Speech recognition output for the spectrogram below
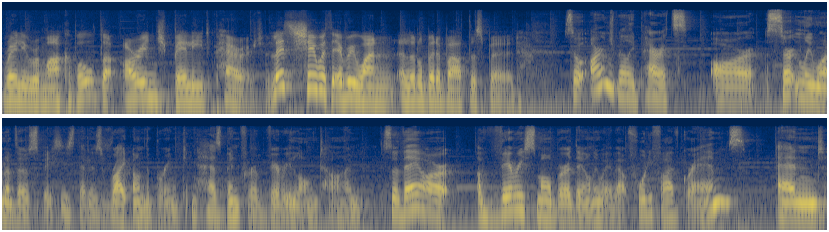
really remarkable, the orange-bellied parrot. Let's share with everyone a little bit about this bird. So orange-bellied parrots are certainly one of those species that is right on the brink and has been for a very long time. So they are a very small bird, they only weigh about 45 grams, and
